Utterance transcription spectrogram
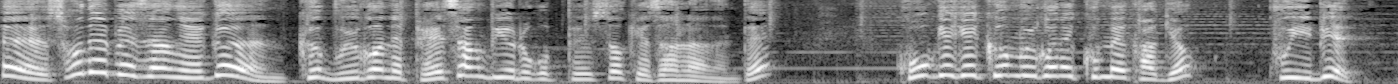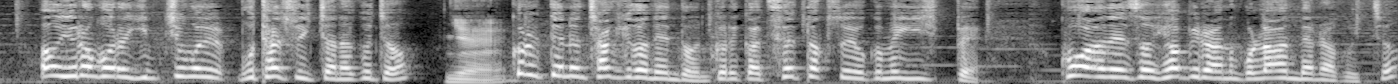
네, 손해배상액은 그 물건의 배상 비율을 곱해서 계산을 하는데 고객의 그 물건의 구매 가격, 구입일, 어, 이런 거를 입증을 못할 수 있잖아. 그죠? 예. 그럴 때는 자기가 낸 돈, 그러니까 세탁소 요금의 20배. 그 안에서 협의를 하는 걸로 안내하고 있죠.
